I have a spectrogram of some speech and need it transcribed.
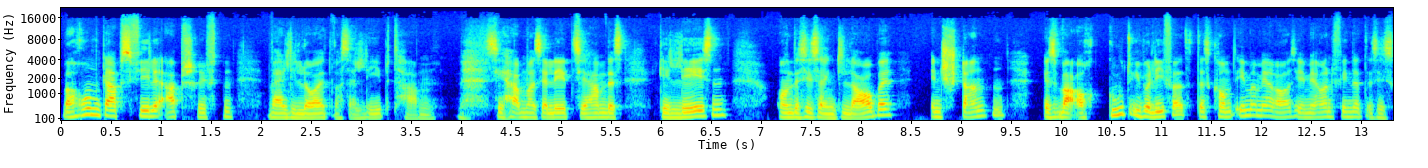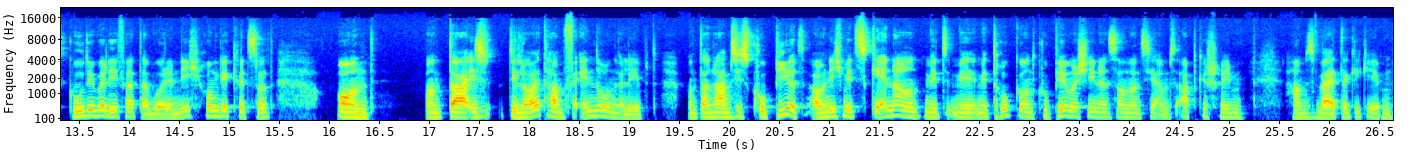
Warum gab es viele Abschriften? Weil die Leute was erlebt haben. Sie haben was erlebt, sie haben das gelesen und es ist ein Glaube entstanden. Es war auch gut überliefert, das kommt immer mehr raus, je mehr man findet, es ist gut überliefert, da wurde nicht rumgekritzelt und, Und da ist, die Leute haben Veränderungen erlebt. Und dann haben sie es kopiert, aber nicht mit Scanner und mit, mit, mit Drucker und Kopiermaschinen, sondern sie haben es abgeschrieben, haben es weitergegeben.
